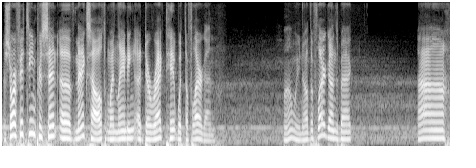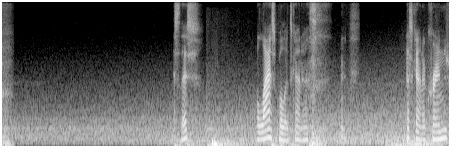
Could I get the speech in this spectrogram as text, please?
Restore 15% of max health when landing a direct hit with the flare gun. Well, we know the flare gun's back. Uh. What's this? The last bullet's kind of. that's kind of cringe.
